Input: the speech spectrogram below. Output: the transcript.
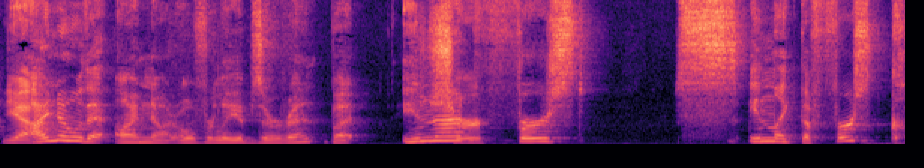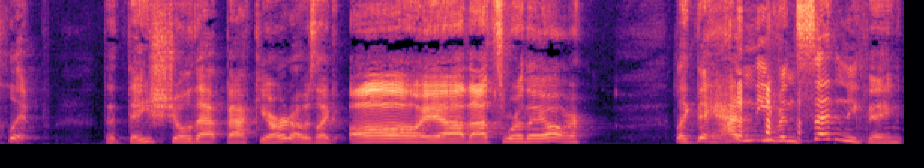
yeah I know that I'm not overly observant, but in that Sure. first, in like the first clip that they show that backyard, I was like, oh yeah, that's where they are. Like they hadn't even said anything.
